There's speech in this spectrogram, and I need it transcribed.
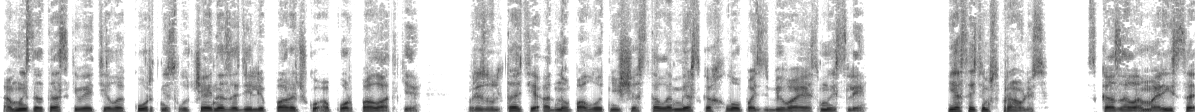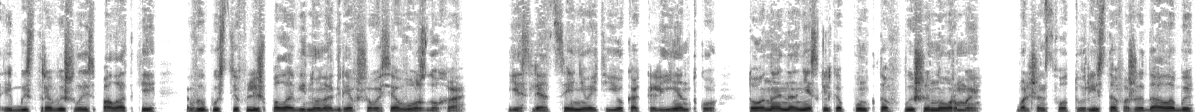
а мы, затаскивая тело Кортни, случайно задели парочку опор палатки. В результате одно полотнище стало мерзко хлопать, сбивая с мысли. «Я с этим справлюсь», — сказала Мариса и быстро вышла из палатки, выпустив лишь половину нагревшегося воздуха. Если оценивать ее как клиентку, то она на несколько пунктов выше нормы. Большинство туристов ожидало бы,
